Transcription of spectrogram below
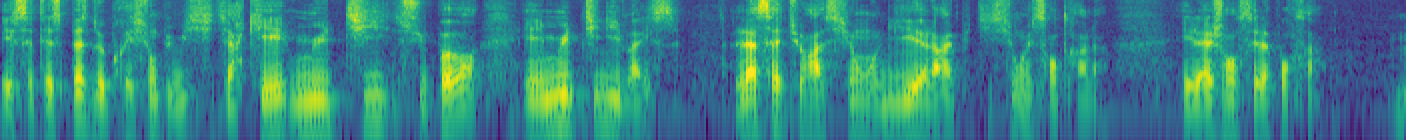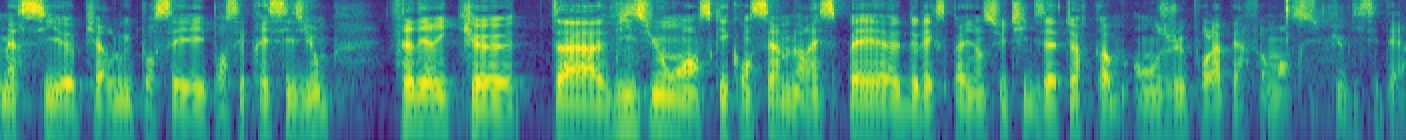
et cette espèce de pression publicitaire qui est multi-support et multi-device la saturation liée à la répétition est centrale. Et l'agence est là pour ça. Merci euh, Pierre-Louis pour ces, pour ces précisions. Frédéric, euh, ta vision en ce qui concerne le respect euh, de l'expérience utilisateur comme enjeu pour la performance publicitaire?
